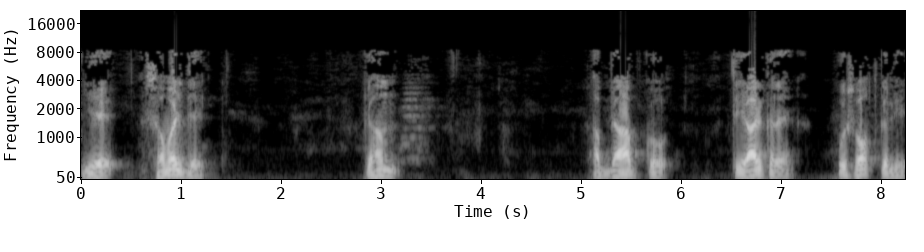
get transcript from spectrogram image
یہ سمجھ دے کہ ہم اپنے آپ کو تیار کریں اس وقت کے لیے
